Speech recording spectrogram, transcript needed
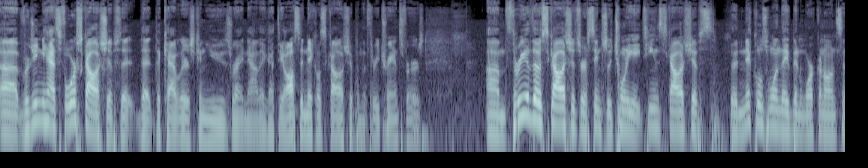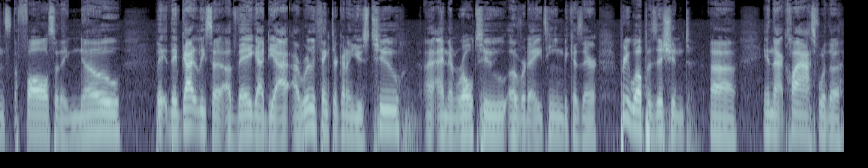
uh, Virginia has four scholarships that, that the Cavaliers can use right now. They got the Austin Nichols scholarship and the three transfers. Um, three of those scholarships are essentially 2018 scholarships. The Nichols one they've been working on since the fall, so they know they, they've got at least a, a vague idea. I, I, really think they're going to use two uh, and then roll two over to 18 because they're pretty well positioned uh, in that class with a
